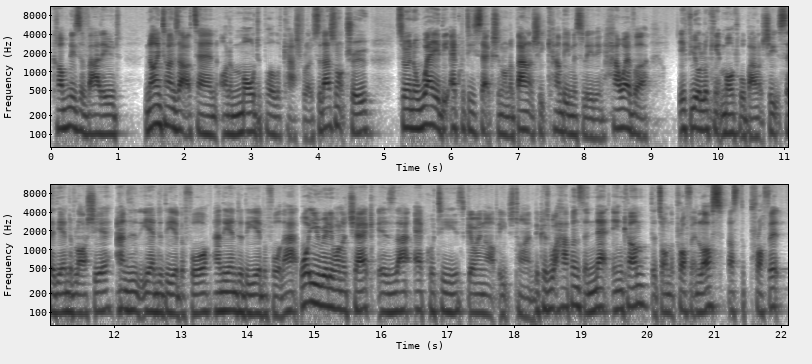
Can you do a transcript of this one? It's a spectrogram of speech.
companies are valued nine times out of 10 on a multiple of cash flow. So that's not true. So, in a way, the equity section on a balance sheet can be misleading. However, if you're looking at multiple balance sheets, say the end of last year and the end of the year before and the end of the year before that, what you really want to check is that equity is going up each time. Because what happens, the net income that's on the profit and loss, that's the profit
